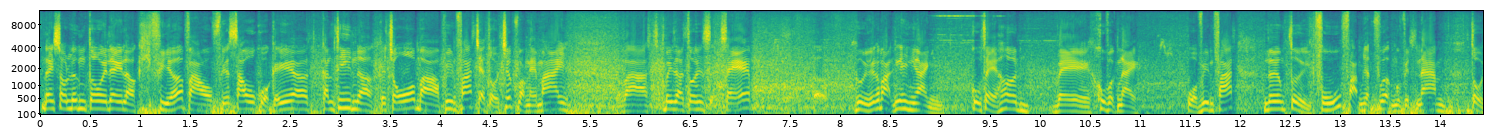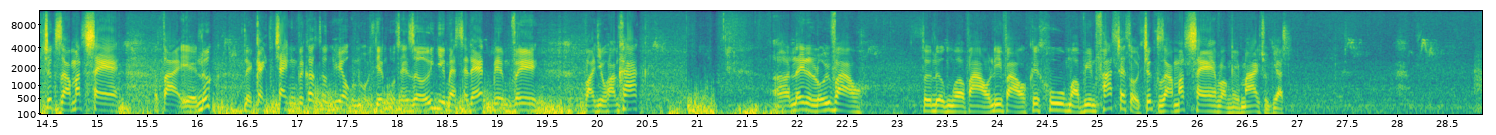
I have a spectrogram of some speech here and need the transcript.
Đây sau lưng tôi đây là phía vào phía sau của cái ờ, căn tin là cái chỗ mà VinFast sẽ tổ chức vào ngày mai và bây giờ tôi sẽ ờ, gửi cho các bạn những hình ảnh cụ thể hơn về khu vực này của VinFast nơi ông Tử phú Phạm Nhật Vượng của Việt Nam tổ chức ra mắt xe tại Đức để cạnh tranh với các thương hiệu nổi tiếng của thế giới như Mercedes, BMW và nhiều hãng khác. À, đây là lối vào từ đường vào đi vào cái khu mà VinFast sẽ tổ chức ra mắt xe vào ngày mai chủ nhật.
